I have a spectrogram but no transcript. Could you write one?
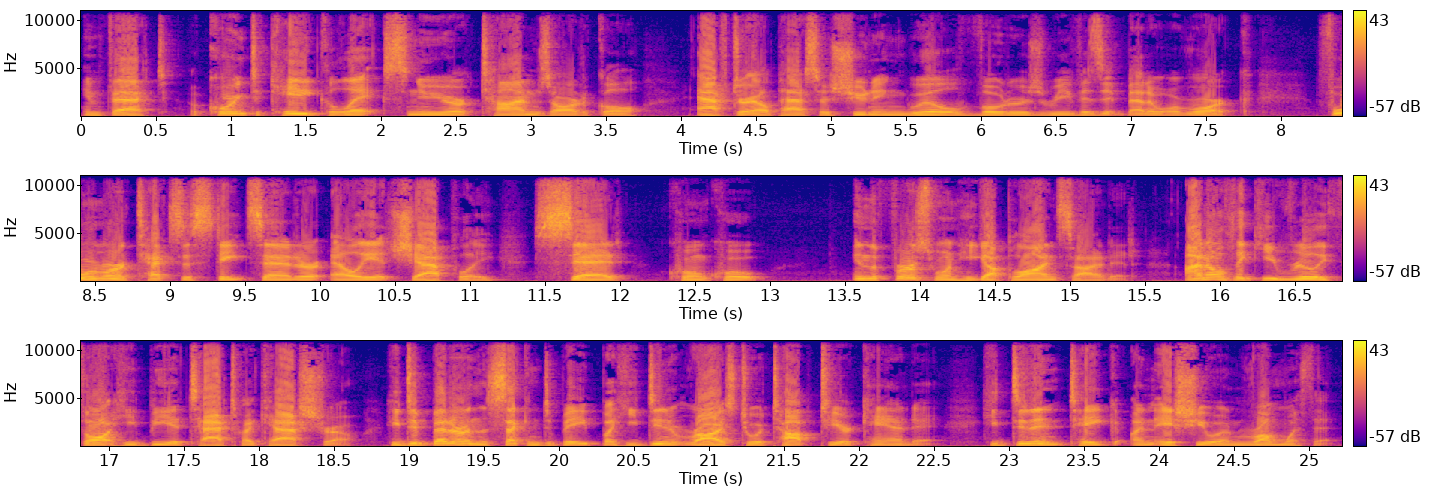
In fact, according to Katie Glueck's New York Times article, after El Paso shooting, will voters revisit Beto O'Rourke? Former Texas State Senator Eliot Shapleigh said, quote unquote, in the first one, he got blindsided. I don't think he really thought he'd be attacked by Castro. He did better in the second debate, but he didn't rise to a top tier candidate. He didn't take an issue and run with it.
